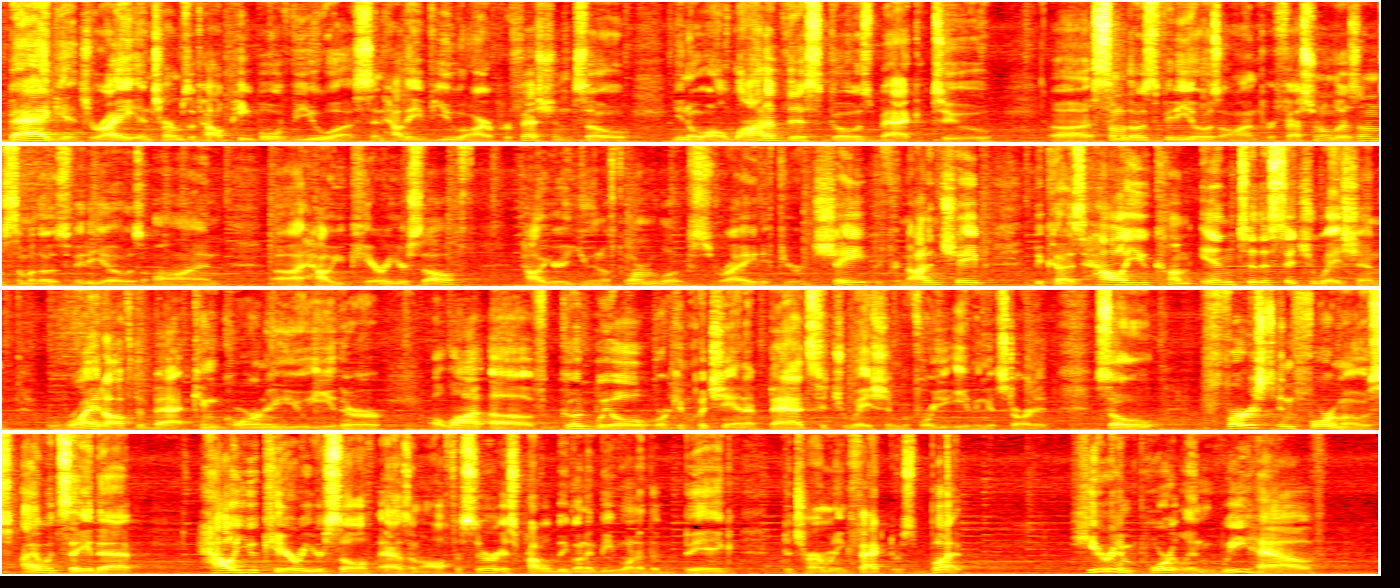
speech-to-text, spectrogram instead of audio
baggage, right, in terms of how people view us and how they view our profession. So, you know, a lot of this goes back to uh, some of those videos on professionalism, some of those videos on uh, how you carry yourself, how your uniform looks, right? If you're in shape, if you're not in shape, because how you come into the situation right off the bat can garner you either a lot of goodwill or can put you in a bad situation before you even get started. So, first and foremost, I would say that how you carry yourself as an officer is probably going to be one of the big determining factors. But here in Portland, we have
